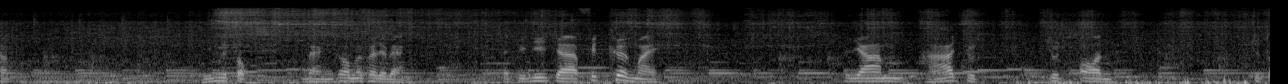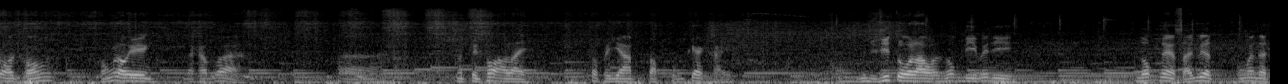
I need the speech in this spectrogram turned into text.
ครับฝีมือตกแบ่งก็ไม่ค่อยจะแบ่ง แต่ปีนี้จะฟิตเครื่องใหม่ พยายามหาจุดจุดอ่อน จุดอ่อนของของเราเองนะครับว่ามันเป็นเพราะอะไร ก็พยายามปรับปรุงแก้ไข มันอยู่ที่ตัวเรานกดีไม่ดี นกเนี่ยสายเลือดของมันน่ะ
